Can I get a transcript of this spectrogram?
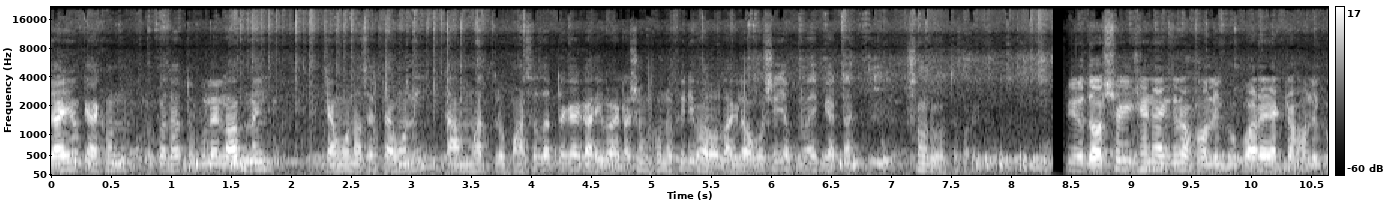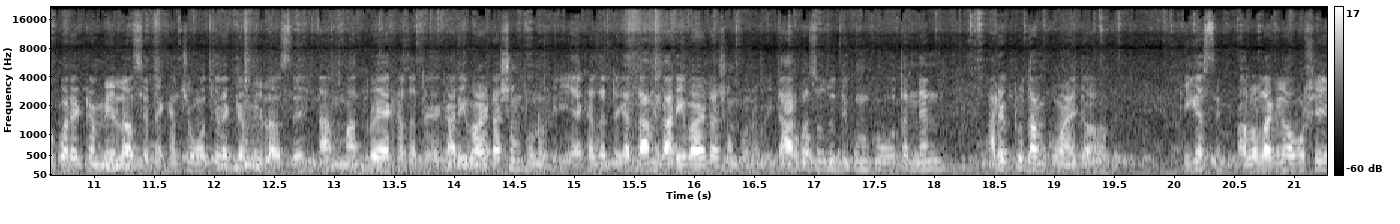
যাই হোক, এখন কথা তো বলে লাভ নেই। যেমন আছে তেমনই দাম মাত্র পাঁচ হাজার টাকা গাড়ি ভাড়াটা সম্পূর্ণ ফ্রি ভালো লাগলে অবশ্যই আপনারা এই পেয়ারটা সংগ্রহ করতে পারেন। প্রিয় দর্শক, এখানে একজোড়া হলি কুপারের একটা হলি কুপারের একটা মেল আছে। দেখেন, চমৎকার একটা মেল আছে। দাম মাত্র এক হাজার টাকা, গাড়ি ভাড়াটা সম্পূর্ণ ফ্রি এক হাজার টাকার দাম, গাড়ি ভাড়াটা সম্পূর্ণ ফ্রি তার পাশে যদি কোনো কবুতর নেন, আরেকটু দাম কমায় দেওয়া হবে। ঠিক আছে? ভালো লাগলে অবশ্যই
